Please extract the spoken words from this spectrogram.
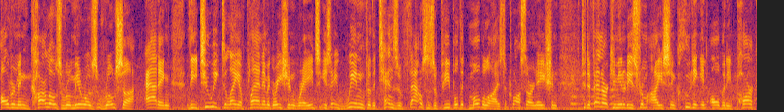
Alderman Carlos Ramirez Rosa adding the two week delay of planned immigration raids is a win for the tens of thousands of people that mobilized across our nation to defend our communities from ICE, including in Albany Park.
